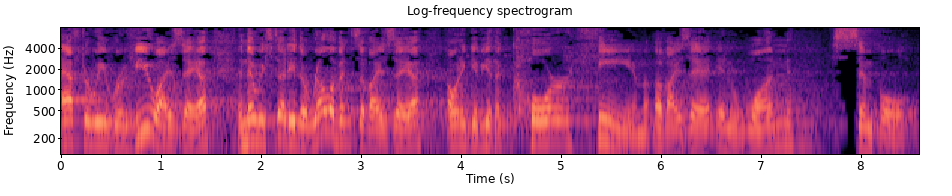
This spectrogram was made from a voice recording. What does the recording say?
After we review Isaiah and then we study the relevance of Isaiah, I want to give you the core theme of Isaiah in one simple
